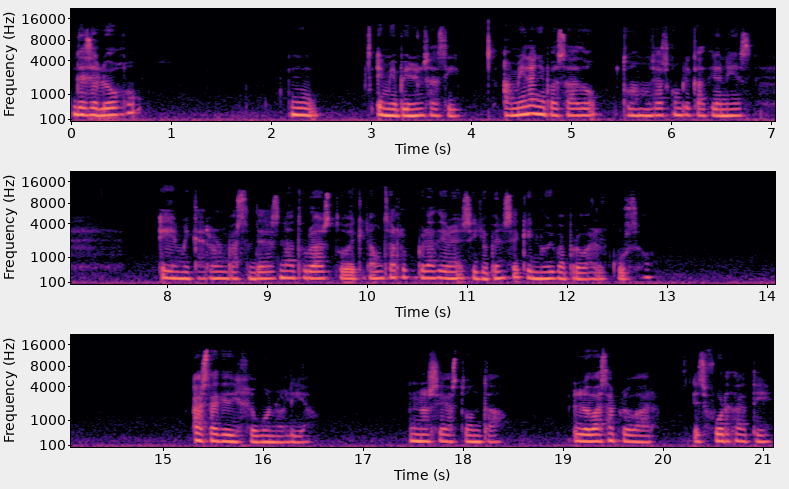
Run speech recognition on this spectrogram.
Desde luego, mm, en mi opinión es así. A mí el año pasado tuve muchas complicaciones, eh, me quedaron bastantes asignaturas, tuve que ir a muchas recuperaciones y yo pensé que no iba a aprobar el curso. Hasta que dije, bueno, Lía, no seas tonta, lo vas a probar, esfuérzate.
